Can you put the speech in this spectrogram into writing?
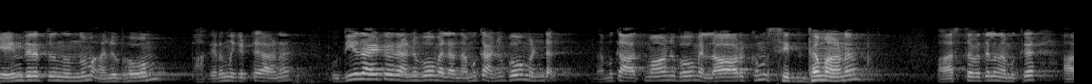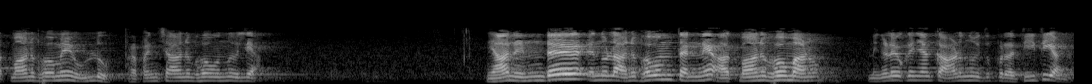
കേന്ദ്രത്തിൽ നിന്നും അനുഭവം പകർന്നു കിട്ടുകയാണ്. പുതിയതായിട്ട് ഒരു അനുഭവമല്ല നമുക്ക് അനുഭവമുണ്ട്. നമുക്ക് ആത്മാനുഭവം എല്ലാവർക്കും സിദ്ധമാണ്. വാസ്തവത്തിൽ നമുക്ക് ആത്മാനുഭവമേ ഉള്ളൂ പ്രപഞ്ചാനുഭവമൊന്നുമില്ല. ഞാനുണ്ട് എന്നുള്ള അനുഭവം തന്നെ ആത്മാനുഭവമാണ്. നിങ്ങളെയൊക്കെ ഞാൻ കാണുന്നു ഇത് പ്രതീതിയാണ്.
